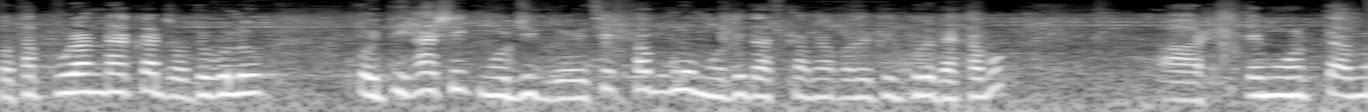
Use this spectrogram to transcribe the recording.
তথা পুরান ঢাকার যতগুলো ঐতিহাসিক মসজিদ রয়েছে, সবগুলো মসজিদ আজকে আমি আপনাদেরকে ঘুরে দেখাবো। আর এই মুহূর্তে আমি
